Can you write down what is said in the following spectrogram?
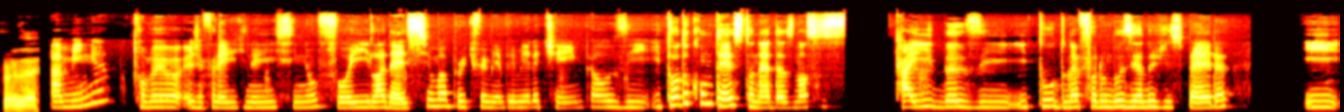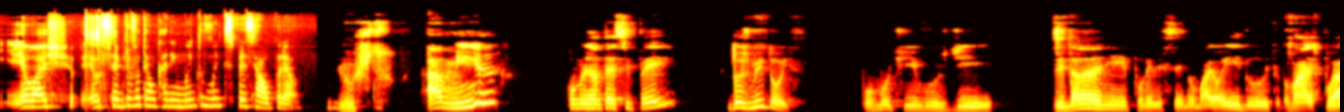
Pois é. A minha como eu, eu, já falei aqui no início, foi lá décima, porque foi minha primeira Champions, e, e todo o contexto, né, das nossas caídas e, e, tudo, né, foram 12 anos de espera, e eu acho, eu sempre vou ter um carinho muito, muito especial por ela. Justo. A minha, como eu já antecipei, 2002, por motivos de Zidane, por ele ser meu maior ídolo e tudo mais, por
